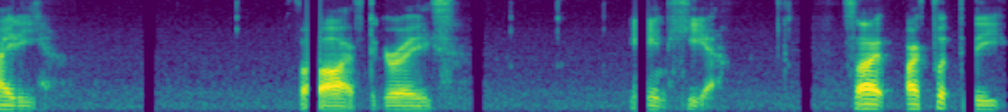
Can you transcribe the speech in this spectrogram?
85 degrees in here. So I've put the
